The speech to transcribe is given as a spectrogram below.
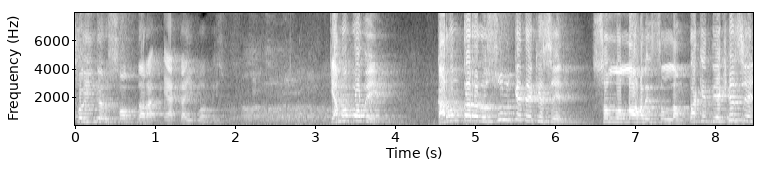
শহীদের সব তারা একাই পাবে। কেন পাবে? কারণ তারা রসুলকে দেখেছেন সাল্লাহ সাল্লাম তাকে দেখেছেন।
